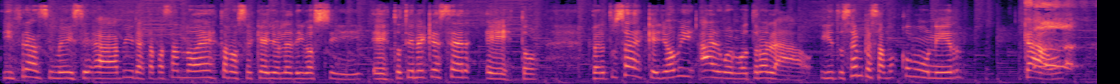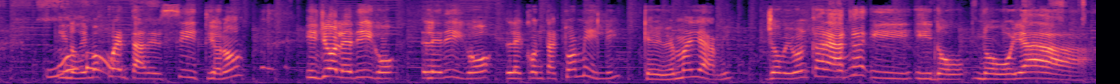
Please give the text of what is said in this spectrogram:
y Francis me dice, ah, mira, está pasando esto, no sé qué, yo le digo, sí, esto tiene que ser esto. Pero tú sabes que yo vi algo en otro lado y entonces empezamos como a unir caos y nos dimos cuenta del sitio, ¿no? Y yo le digo, le digo, le contacto a Mili, que vive en Miami. Yo vivo en Caracas y, y no, no voy a.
